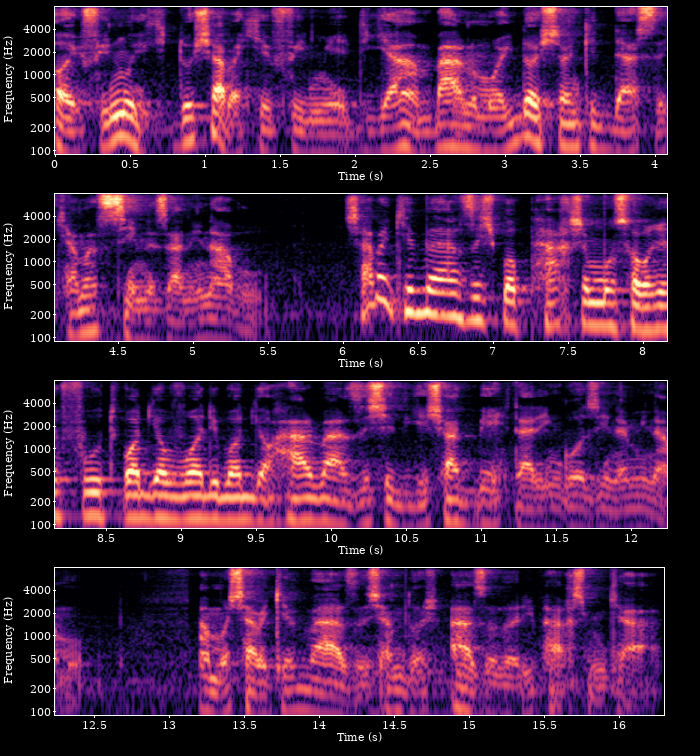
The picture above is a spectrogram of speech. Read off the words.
آی فیلم و یکی دو شبکه فیلمی دیگه هم برنامه‌ای داشتن که دست کم از سینه زنی نبود. شبکه ورزش با پخش مسابقه فوتبال یا والیبال یا هر ورزش دیگه شاید بهترین گزینه می نمود. اما شبکه ورزش هم داشت عزاداری پخش می‌کرد.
